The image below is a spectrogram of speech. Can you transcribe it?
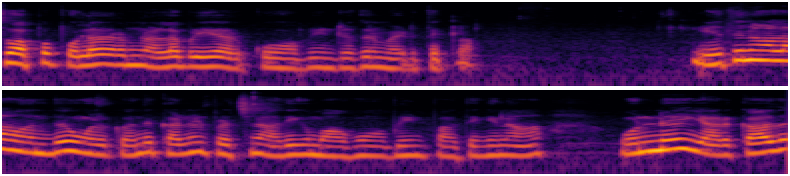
ஸோ அப்போ பொருளாதாரம் நல்லபடியாக இருக்கும் அப்படின்றத நம்ம எடுத்துக்கலாம். எதனால வந்து உங்களுக்கு வந்து கடன் பிரச்சனை அதிகமாகும் அப்படின்னு பார்த்தீங்கன்னா ஒன்று யாருக்காவது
